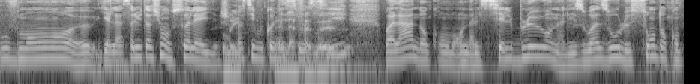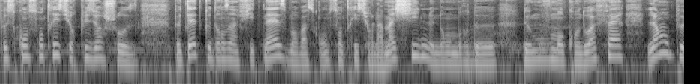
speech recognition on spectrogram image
mouvements. euh, Il y a la salutation au soleil. Je ne sais pas si vous connaissez aussi. Voilà, donc on, on a le ciel bleu, on a les oiseaux, le son, donc on peut se concentrer sur plusieurs choses. Peut-être que dans un fitness, bon, on va se concentrer sur la machine, le nombre de, de mouvements qu'on doit faire. Là, on peut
